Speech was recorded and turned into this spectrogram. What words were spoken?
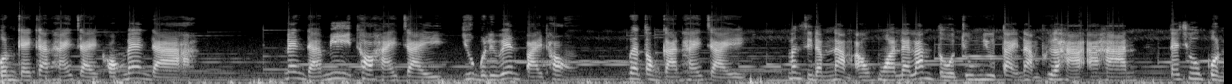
กลไกการหายใจของแมงดา แมงดามีท่อหายใจอยู่บริเวณปลายท้อง เมื่อต้องการหายใจ มันสิดำน้ำเอาหัวและล่ำตัวจุ่มอยู่ใต้น้ำเพื่อหาอาหาร แต่ชูกล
